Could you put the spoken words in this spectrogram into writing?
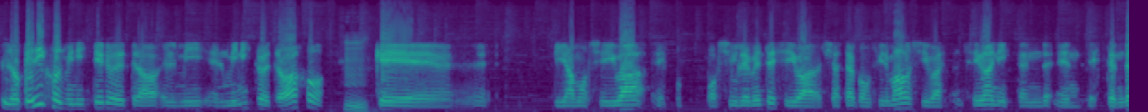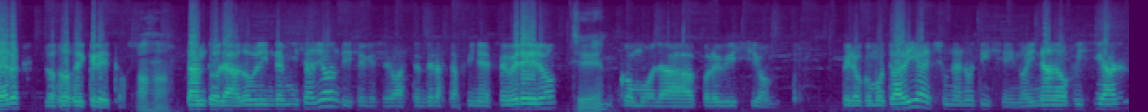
lo que dijo el Ministerio de el, el, ministro de Trabajo, hmm. que eh, digamos se iba posiblemente se iba, ya está confirmado, se, iba, se iban a extender, los dos decretos. Tanto la doble indemnización, dice que se va a extender hasta fines de febrero, como la prohibición. Pero como todavía es una noticia y no hay nada oficial,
